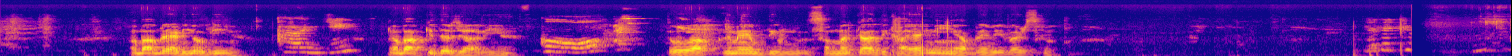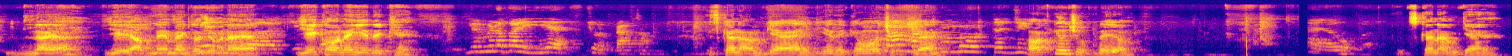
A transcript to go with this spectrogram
अब आप रेडी होगी? हाँ जी। अब आप किधर जा रही हैं? तो आपने समर का दिखाया ही नहीं है अपने व्यूवर्स को। लाया? ये आपने मैंगो जो बनाया। ये कौन है? ये देखें। ये मेरा भाई है छोटा सा। इसका नाम क्या है? ये देखें वो छुप रहा है। आप क्यों छुप रहे हो? इसका नाम क्या है?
